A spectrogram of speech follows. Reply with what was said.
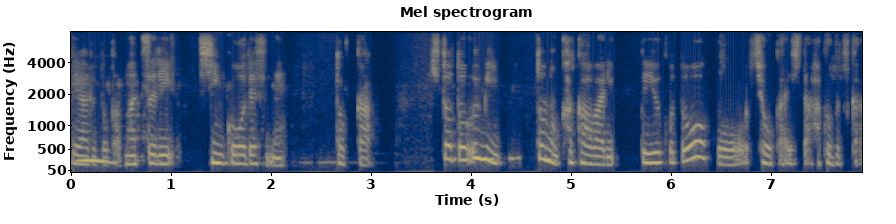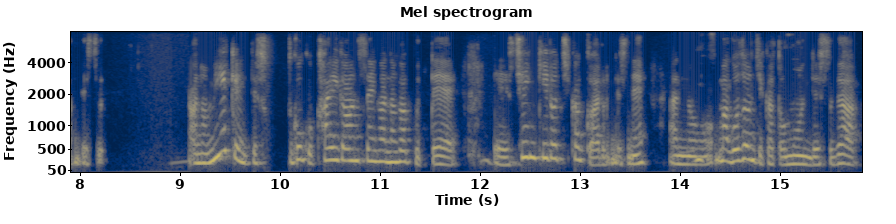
であるとか、祭り、信仰ですね、とか、人と海との関わりっていうことをこう紹介した博物館です。あの三重県ってすごく海岸線が長くて、えー1000キロ近くあるんですね。あのまあ、ご存知かと思うんですが、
